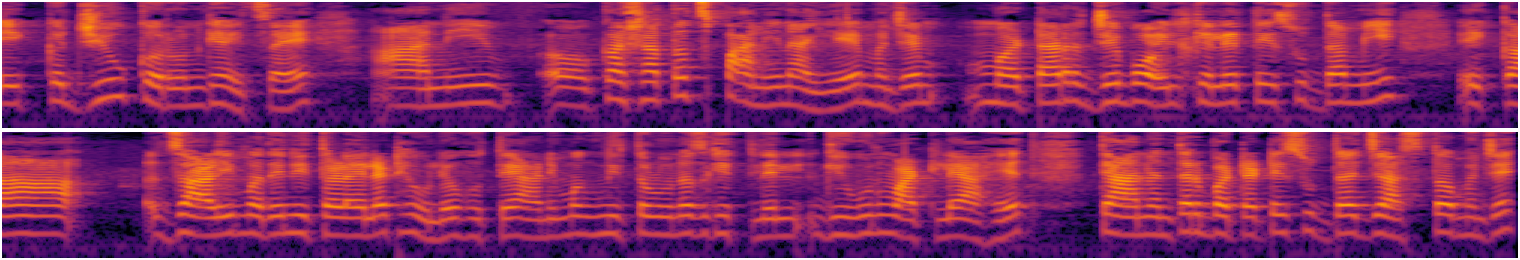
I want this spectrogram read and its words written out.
एक जीव करून घ्यायचंय. आणि कशातच पाणी नाहीये. म्हणजे मटार जे बॉईल केले ते सुद्धा मी एका जाळीमध्ये नितळायला ठेवले होते आणि मग नितळूनच घेतले घेऊन वाटले आहेत. त्यानंतर बटाटे सुद्धा जास्त म्हणजे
